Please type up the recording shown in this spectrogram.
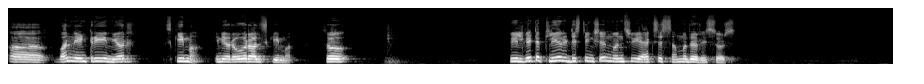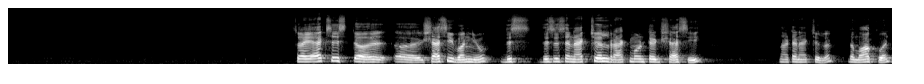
uh, one entry in your schema, in your overall schema. So, we'll get a clear distinction once we access some other resource. So I accessed uh, uh, chassis 1U. This, this is an actual rack mounted chassis not an actual one, the Mark one.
